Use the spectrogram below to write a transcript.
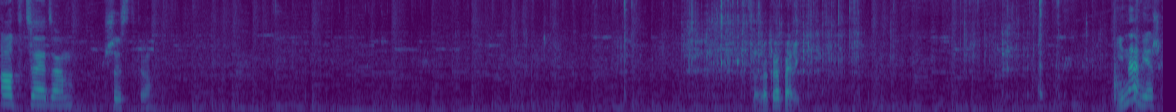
odcedzam wszystko. Co do kropelki. I na wierzch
